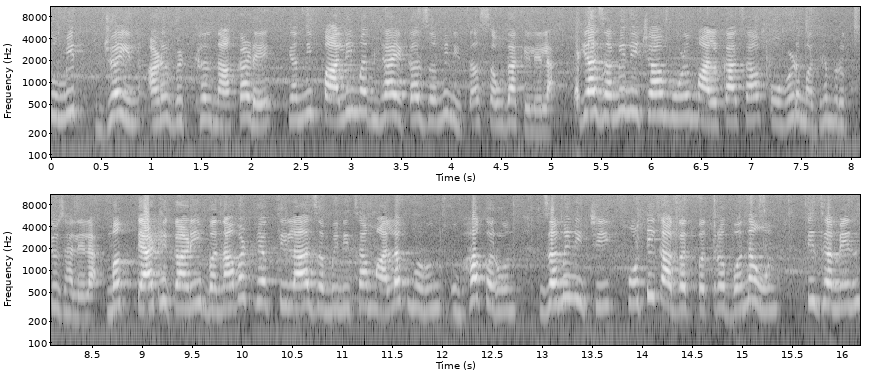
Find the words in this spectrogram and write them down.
सुमित जैन आणि विठ्ठल नाकाडे यांनी पालीमधल्या एका जमिनीचा सौदा केलेला. या जमिनीच्या मूळ मालकाचा कोविडमध्ये मृत्यू झालेला. मग त्या ठिकाणी बनावट व्यक्तीला जमिनीचा मालक म्हणून उभा करून जमिनीची खोटी कागदपत्र बनवून ती जमीन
